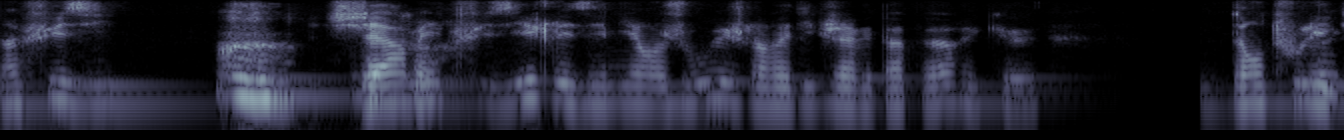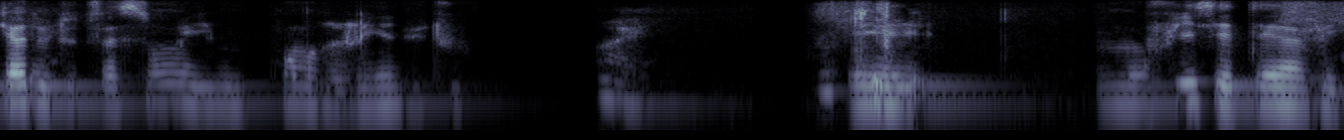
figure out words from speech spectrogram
un fusil. J'ai armé le fusil, je les ai mis en joue et je leur ai dit que j'avais pas peur et que dans tous les okay. cas, de toute façon, ils me prendraient rien du tout. Ouais. Okay. Et mon fils était avec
